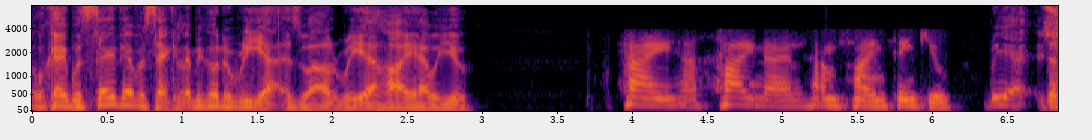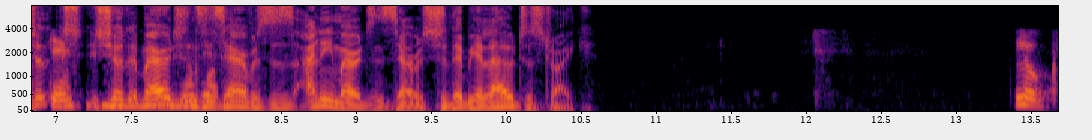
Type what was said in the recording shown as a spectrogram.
Okay, well, stay there for a second. Let me go to Ria as well. Ria, hi, how are you? Hi, uh, hi, Niall. I'm fine, thank you. Ria, should, should emergency services, any emergency service, should they be allowed to strike? Look,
